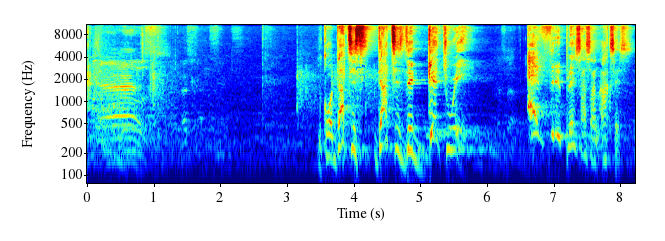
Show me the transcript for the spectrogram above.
Yes. Because that is that is the gateway. Every place has an access.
